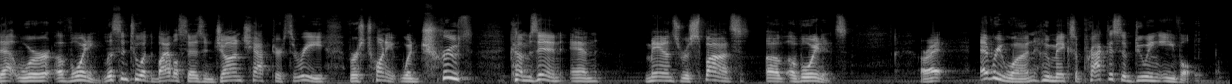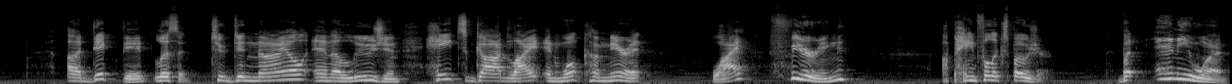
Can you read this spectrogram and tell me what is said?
that we're avoiding. Listen to what the Bible says in John chapter 3, verse 20, when truth comes in and man's response of avoidance. All right? Everyone who makes a practice of doing evil, addicted, listen, to denial and illusion, hates God light and won't come near it. Why? Fearing a painful exposure. But anyone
